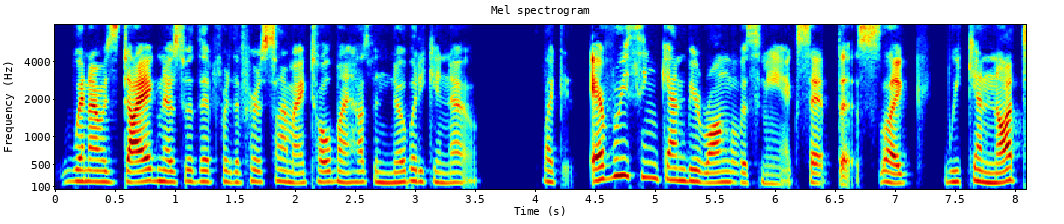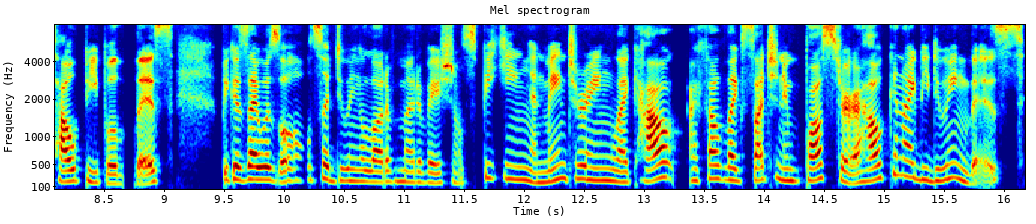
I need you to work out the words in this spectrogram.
when I was diagnosed with it for the first time, I told my husband, nobody can know. Like everything can be wrong with me except this. Like we cannot tell people this because I was also doing a lot of motivational speaking and mentoring. Like how I felt like such an imposter. How can I be doing this?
